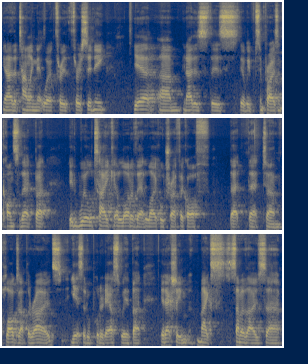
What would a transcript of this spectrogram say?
you know, the tunnelling network through through Sydney, yeah, um, you know, there's there's there'll be some pros and cons to that, but it will take a lot of that local traffic off that that um, clogs up the roads. Yes, it'll put it elsewhere, but it actually makes some of those uh,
